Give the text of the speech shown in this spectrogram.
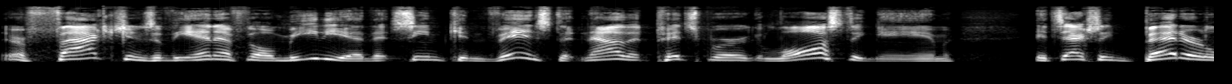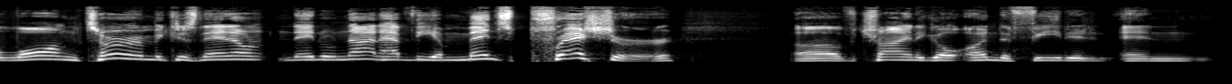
There are factions of the NFL media that seem convinced that now that Pittsburgh lost a game, it's actually better long term because they don't they do not have the immense pressure of trying to go undefeated and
